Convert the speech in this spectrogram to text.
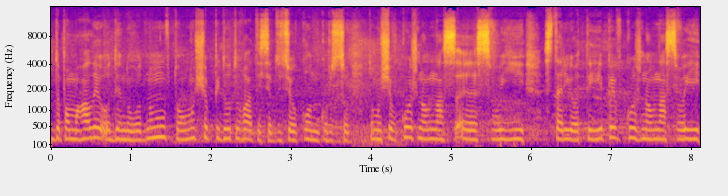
допомагали один одному в тому, щоб підготуватися до цього конкурсу, тому що в кожного в нас е, свої стереотипи, в кожного в нас свої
